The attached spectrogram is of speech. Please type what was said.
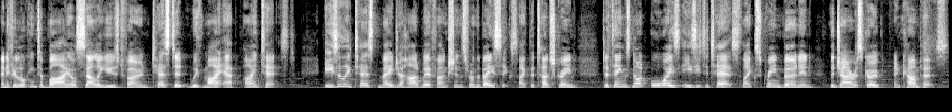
And if you're looking to buy or sell a used phone, test it with my app iTest. Easily test major hardware functions from the basics, like the touchscreen, to things not always easy to test, like screen burn-in, the gyroscope, and compass.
